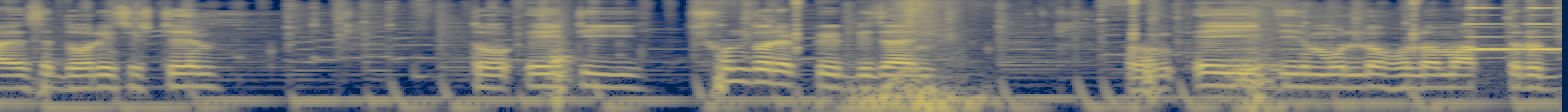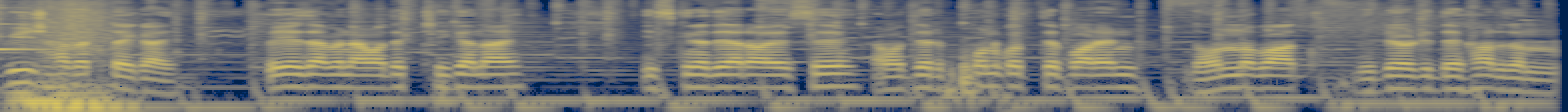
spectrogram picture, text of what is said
রয়েছে দড়ি সিস্টেম। তো এইটি সুন্দর একটি ডিজাইন। এবং এইটির মূল্য হলো মাত্র বিশ হাজার টাকায়। পেয়ে যাবেন আমাদের ঠিকানায়। স্ক্রিনে দেওয়া রয়েছে আমাদের ফোন করতে পারেন। ধন্যবাদ ভিডিওটি দেখার জন্য।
